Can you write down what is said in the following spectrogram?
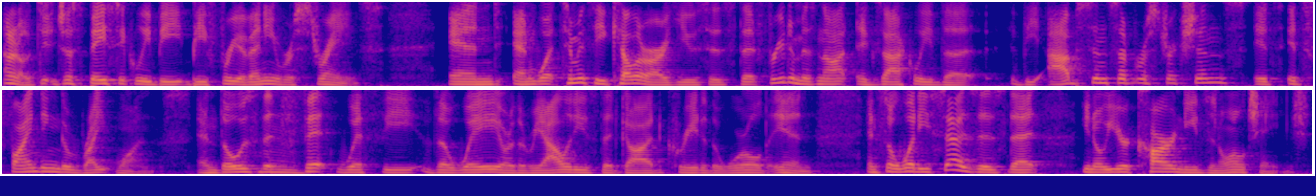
I don't know, just basically be be free of any restraints. And and what Timothy Keller argues is that freedom is not exactly the the absence of restrictions. It's it's finding the right ones and those that fit with the the way or the realities that God created the world in. And so what he says is that, you know, your car needs an oil change.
